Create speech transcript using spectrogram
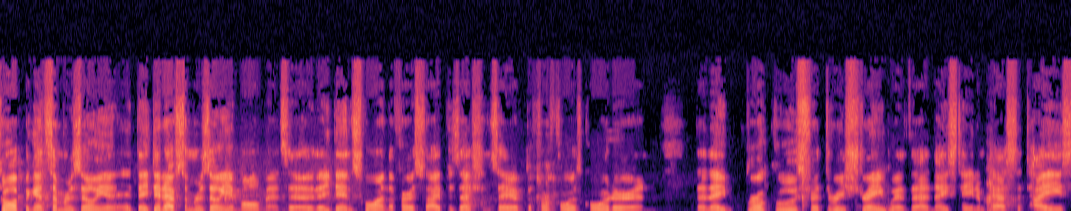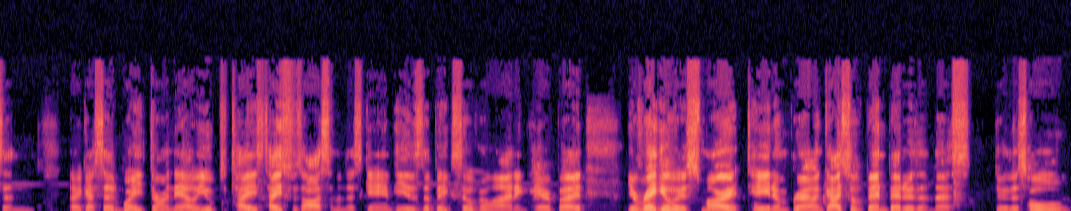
go up against some resilient. They did have some resilient moments. Uh, they didn't score in the first five possessions there of the fourth quarter, and then they broke loose for three straight with that nice Tatum pass to Theis, and like I said, White throwing the alley oop to Theis. Theis was awesome in this game. He is the big silver lining here, but. Your regulars, Smart, Tatum, Brown, guys who have been better than this through this whole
